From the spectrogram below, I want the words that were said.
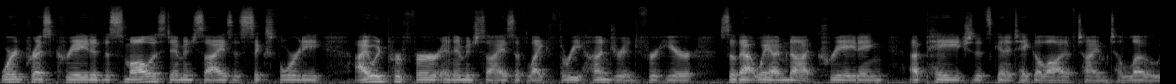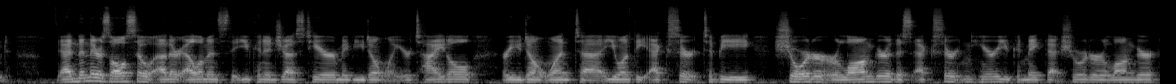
WordPress created the smallest image size as 640. I would prefer an image size of like 300 for here, so that way I'm not creating a page that's going to take a lot of time to load. And then there's also other elements that you can adjust here. Maybe you don't want your title or you don't want, uh, you want the excerpt to be shorter or longer. This excerpt in here, you can make that shorter or longer.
